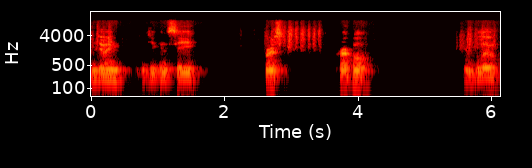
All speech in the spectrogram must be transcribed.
I'm doing, as you can see, first purple and blue.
